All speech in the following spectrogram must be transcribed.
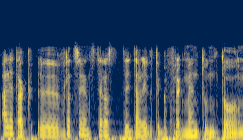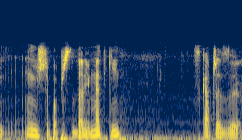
Ale tak, y, wracając teraz dalej do tego fragmentu, no to niszczę po prostu dalej metki. Skaczę z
